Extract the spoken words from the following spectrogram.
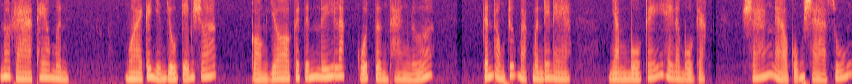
nó rà theo mình. Ngoài cái nhiệm vụ kiểm soát, còn do cái tính lý lắc của từng thằng nữa. Cánh đồng trước mặt mình đây nè, nhằm mùa cấy hay là mùa gặt, sáng nào cũng xà xuống,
